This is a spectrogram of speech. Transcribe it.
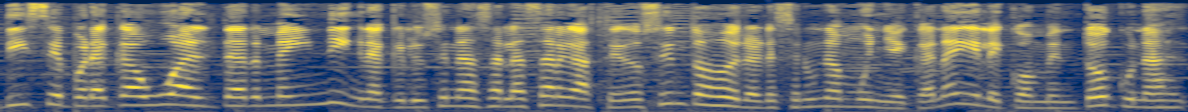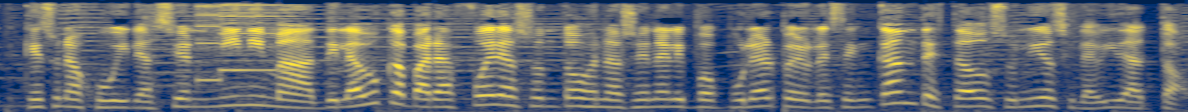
Dice por acá Walter, me indigna que Luciana Salazar gaste 200 dólares en una muñeca. Nadie le comentó que, una, que es una jubilación mínima. De la boca para afuera son todos nacional y popular, pero les encanta Estados Unidos y la vida top.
